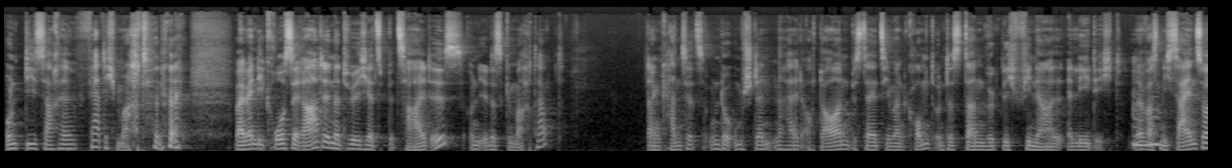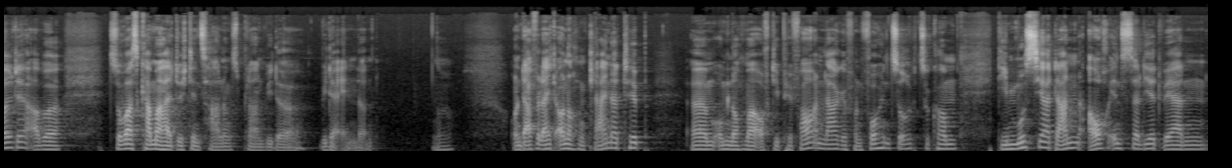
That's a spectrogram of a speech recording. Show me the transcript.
und die Sache fertig macht. Weil wenn die große Rate natürlich jetzt bezahlt ist und ihr das gemacht habt, dann kann es jetzt unter Umständen halt auch dauern, bis da jetzt jemand kommt und das dann wirklich final erledigt. Ne, was nicht sein sollte, aber sowas kann man halt durch den Zahlungsplan wieder, wieder ändern. Ne? Und da vielleicht auch noch ein kleiner Tipp, ähm, um nochmal auf die PV-Anlage von vorhin zurückzukommen. Die muss ja dann auch installiert werden,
